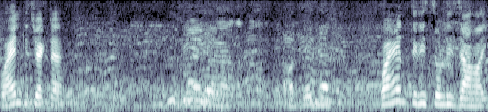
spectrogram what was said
কহেন কিছু একটা? কহেন তিরিশ চল্লিশ যা হয়।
